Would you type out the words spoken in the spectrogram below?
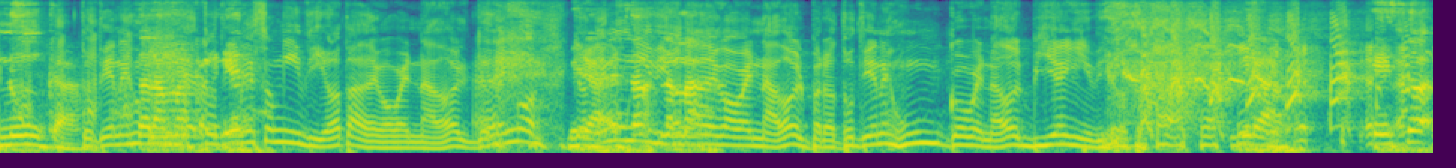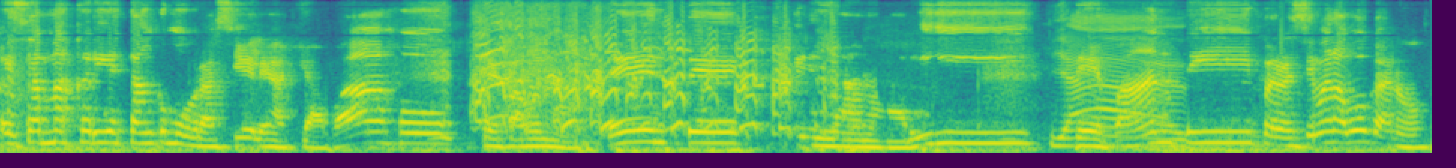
Nunca. Tú tienes, un, las tú mascarillas- tienes un idiota de gobernador. Yo tengo, yo Mira, tengo esta- un la idiota de gobernador, pero tú tienes un gobernador bien idiota. Mira, esas mascarillas están como brasiles aquí abajo, trepados en la frente, en la nariz, Yes. de panty, pero encima de la boca no.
